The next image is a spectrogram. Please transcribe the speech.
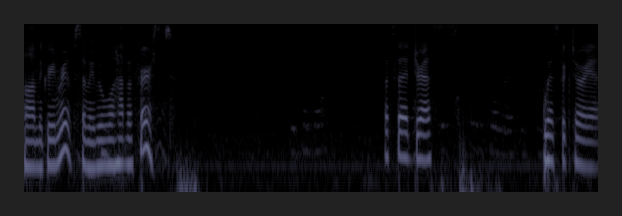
on the green roof, so maybe we'll have a first. What's the address? West Victoria.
